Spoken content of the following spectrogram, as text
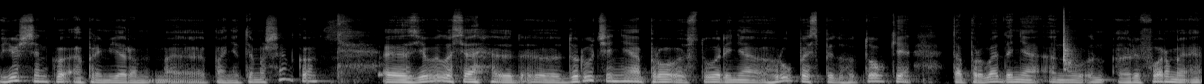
Ющенко, а прем'єром е, пані Тимошенко, е, з'явилося е, е, доручення про створення групи з підготовки та проведення ну, реформи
